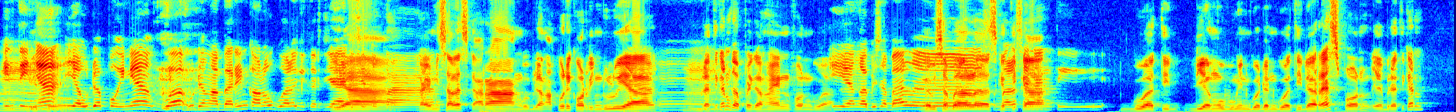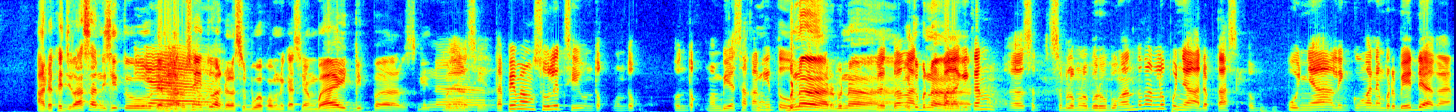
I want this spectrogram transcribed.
Intinya gitu. ya udah poinnya gua udah ngabarin kalau gua lagi kerja di Iya, situ kan. kayak misalnya sekarang gue bilang aku recording dulu ya. Berarti kan gak pegang handphone gue Iya nggak bisa bales. Nggak bisa bales. Ketika- ti- dia ngubungin gua dan gua tidak respon ya berarti kan ada kejelasan di situ Iya. dan harusnya itu adalah sebuah komunikasi yang baik di pers gitu. benar sih tapi memang sulit sih untuk untuk untuk membiasakan itu Benar, benar. Sulit banget Itu benar. apalagi kan eh, se- sebelum lo berhubungan tuh kan lo punya adaptasi punya lingkungan yang berbeda kan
